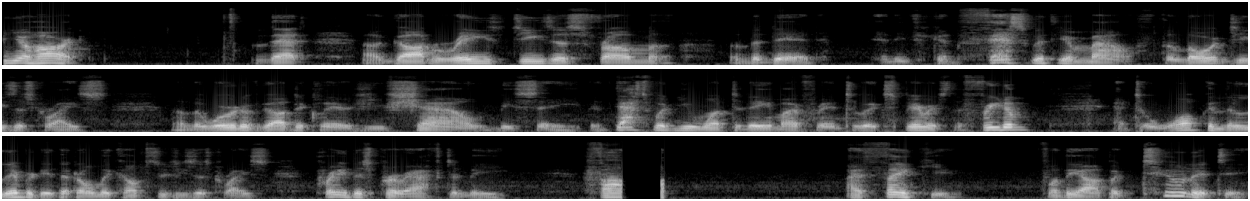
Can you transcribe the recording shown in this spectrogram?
In your heart, that uh, God raised Jesus from the dead. And if you confess with your mouth the Lord Jesus Christ, uh, the word of God declares you shall be saved. If that's what you want today, my friend, to experience the freedom and to walk in the liberty that only comes through Jesus Christ, pray this prayer after me. Father, I thank you for the opportunity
